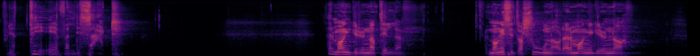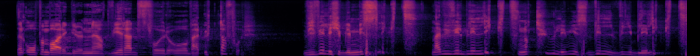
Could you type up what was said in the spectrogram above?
Fordi at det er veldig sært. Det er mange grunner til det. Mange situasjoner, og det er mange grunner. Den åpenbare grunnen er at vi er redd for å være utafor. Vi vil ikke bli mislikt. Nei, vi vil bli likt. Naturligvis vil vi bli likt.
